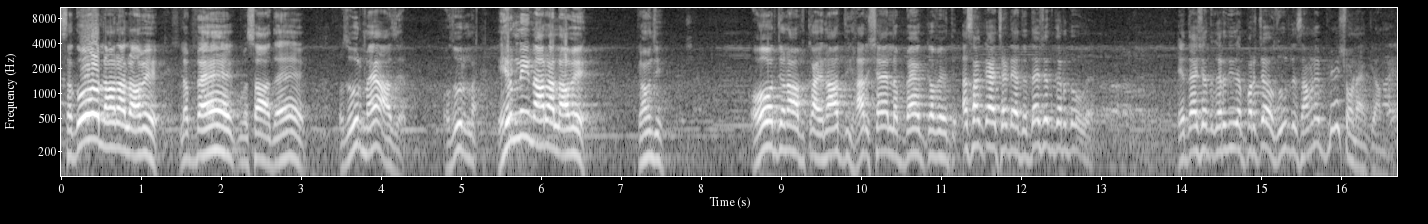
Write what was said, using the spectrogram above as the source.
सगो नारा लावे लबैक वसाद है। हजूर, मैं हाजिर। हजूर, मैं हिरनी नारा लावे। क्यों जी? और जनाब, कायनात की हर शह लबैक कवे ते असा कह छड़िया तो दहशत गर्द हो गया। ये दहशत गर्दी का पर्चा हजूर के सामने पेश होना है क्या मैं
